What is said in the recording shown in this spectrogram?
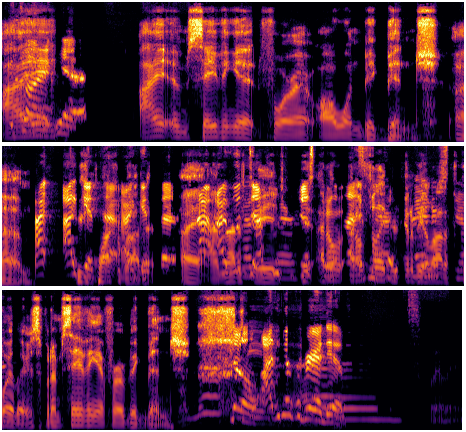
I yeah, I am saving it for all one big binge. Um, I, I get that. I get it. that. I, I- I'm I not would afraid. I don't. I don't feel like there's going to be a lot of spoilers, but I'm saving it for a big binge. No, I think that's a great idea. Spoilers.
